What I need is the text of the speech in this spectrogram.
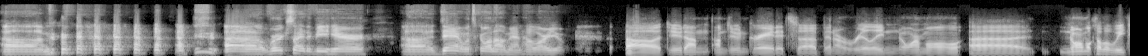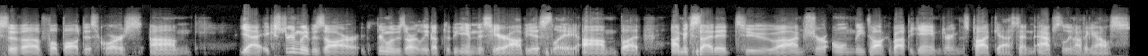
Um, uh, we're excited to be here. Uh, Dan, what's going on, man? How are you? Oh, dude, I'm I'm doing great. It's uh, been a really normal uh, normal couple of weeks of uh, football discourse. Um, yeah, extremely bizarre, extremely bizarre lead up to the game this year, obviously. Um, but I'm excited to, uh, I'm sure, only talk about the game during this podcast and absolutely nothing else.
